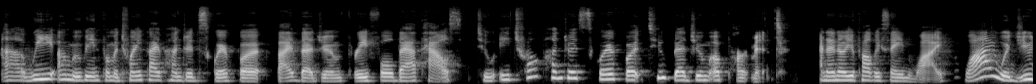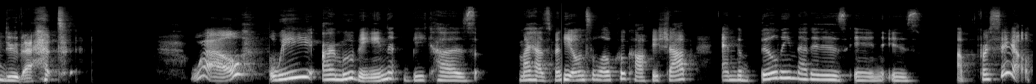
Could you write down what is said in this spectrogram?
Uh, we are moving from a 2,500 square foot, five bedroom, three full bath house to a 1,200 square foot, two bedroom apartment. And I know you're probably saying, why? Why would you do that? Well, we are moving because my husband, he owns a local coffee shop and the building that it is in is up for sale.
